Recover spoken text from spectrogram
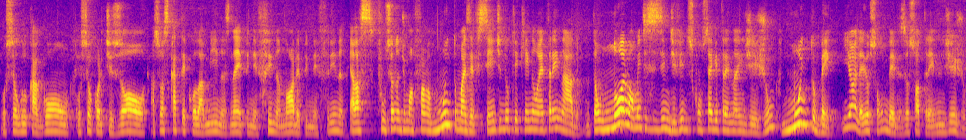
o seu glucagon, o seu cortisol, as suas catecolaminas, né, epinefrina, norepinefrina, elas funcionam de uma forma muito mais eficiente do que quem não é treinado. Então, normalmente esses indivíduos conseguem treinar em jejum muito bem. E olha, eu sou um deles, eu só treino em jejum.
